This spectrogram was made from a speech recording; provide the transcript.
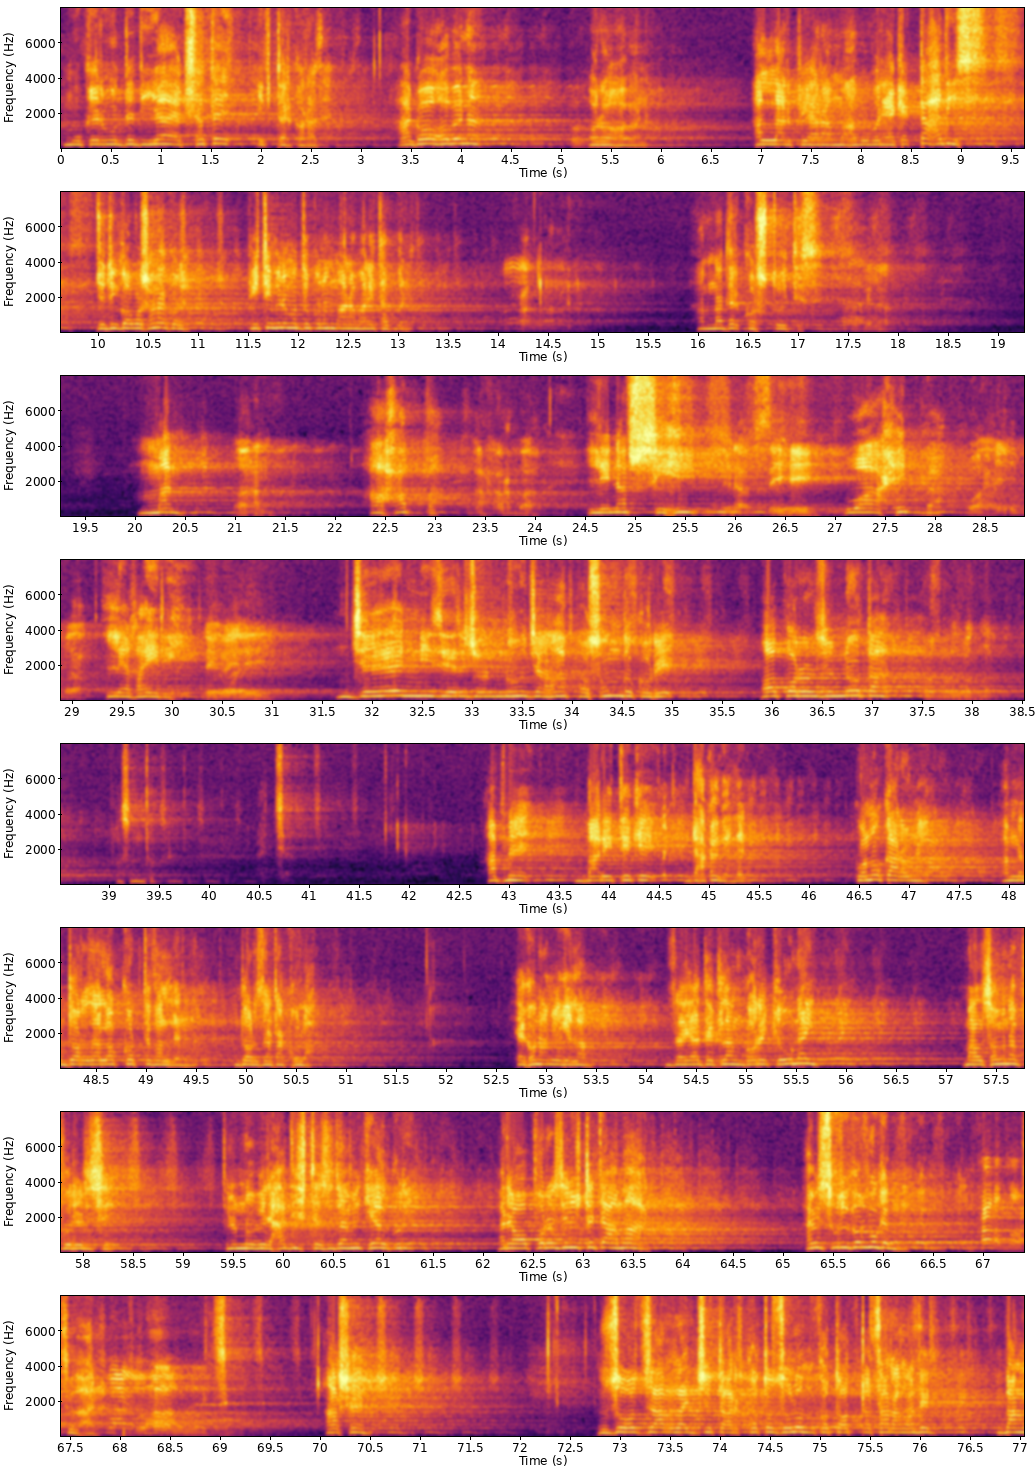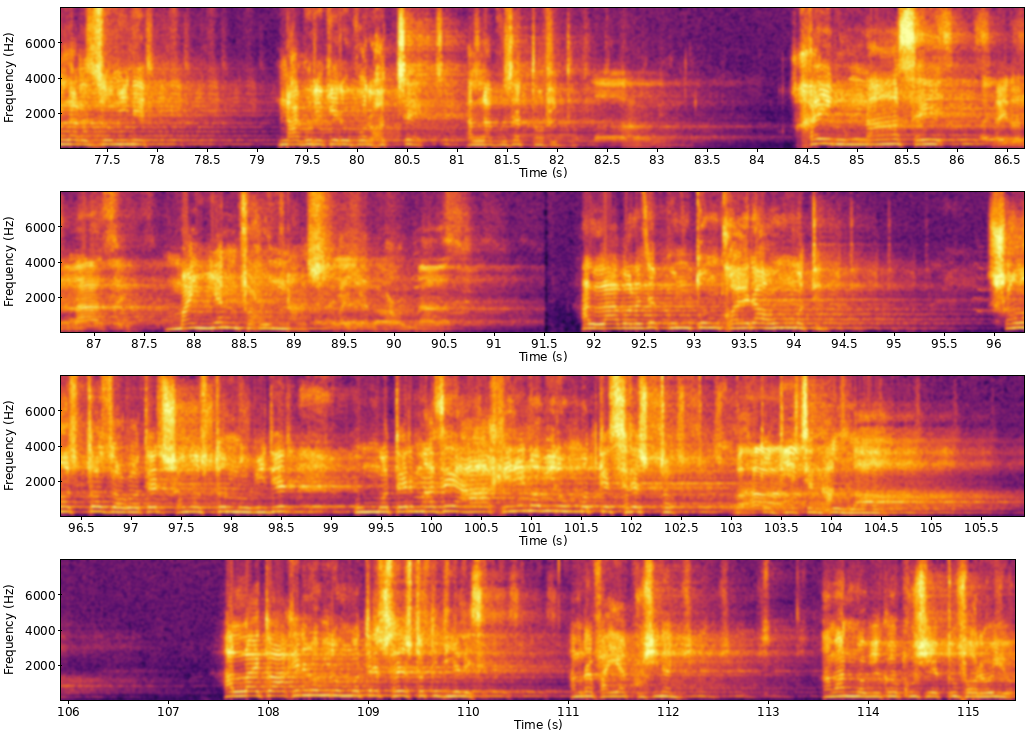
মুখের মধ্যে দিয়ে একসাথে ইফতার করা যায়। আগেও হবে না, পরেও হবে না। আল্লাহর পেয়ারা মাহবুবের এক একটা হাদিস যদি গবেষণা করে, পৃথিবীর মধ্যে কোনো মারামারি থাকবে না। আপনাদের কষ্ট হইতেছে। মান, আহাব্বা আহাব্বা লিনাফসিহি লিনাফসিহি ওয়াহিব্বা ওয়াহিব্বা লেগাইরিহি লিগাইরিহি যে নিজের জন্য যাহা পছন্দ করে অপরের জন্য তা পছন্দ করে। আচ্ছা। আপনি বাড়ি থেকে ঢাকা গেলেন। কোনো কারণে আপনি দরজা লক করতে পারলেন না। দরজাটা খোলা। এখন আমি গেলাম। যাইয়া দেখলাম ঘরে কেউ নাই। মাল সামনা পড়েছে নবীর হাদিসটা যদি আমি খেয়াল করি আরে অপরের জিনিসটা তো আমার? আমি চুরি করব কেমন? আসেন। যার রাজ্য তার কত জুলুম কত অত্যাচার আমাদের বাংলার জমিনের নাগরিকের উপর হচ্ছে। আল্লাহ বুঝার তৌফিক মাইয়ান আল্লাহ বলে যে কুন্তুম খয়রা উম্মতিন। সমস্ত জগতের সমস্ত নবীদের উম্মতের মাঝে আখিরি নবীর উম্মতকে শ্রেষ্ঠ দিয়েছেন আল্লাহ। আল্লাহ তো আখিরি নবীর উম্মতের শ্রেষ্ঠত্ব দিয়ে লেছে আমরা ফাইয়া খুশি না নি? আমার নবীকে খুশি একটু ফর হইও।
